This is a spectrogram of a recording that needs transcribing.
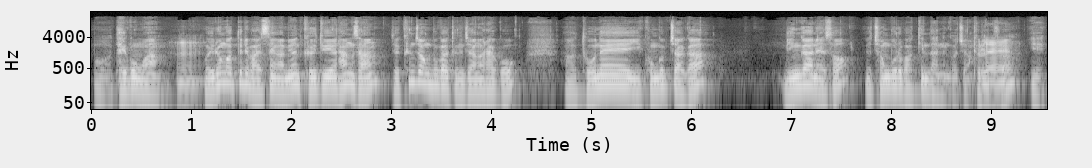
뭐 대공황 음. 뭐 이런 것들이 발생하면 그 뒤엔 항상 이제 큰 정부가 등장을 하고 어, 돈의 이 공급자가 민간에서 정부로 바뀐다는 거죠. 그렇죠. 네. 예.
